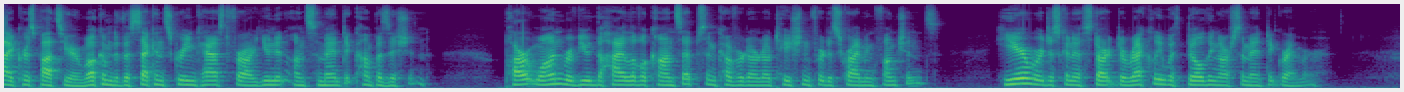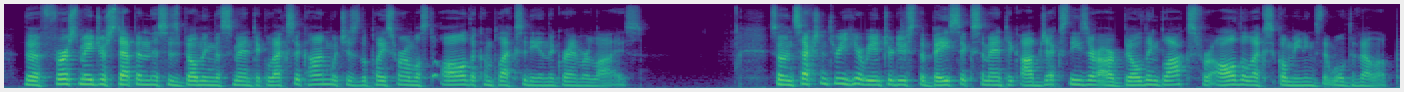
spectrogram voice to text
Hi, Chris Potts here. Welcome to the second screencast for our unit on semantic composition. Part 1 reviewed the high-level concepts and covered our notation for describing functions. Here we're just going to start directly with building our semantic grammar. The first major step in this is building the semantic lexicon, which is the place where almost all the complexity in the grammar lies. So in section 3 here we introduce the basic semantic objects. These are our building blocks for all the lexical meanings that we'll develop.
